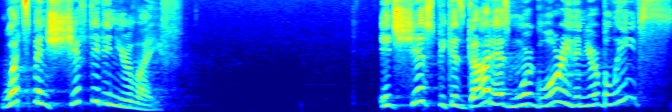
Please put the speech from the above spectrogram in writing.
What's been shifted in your life? It shifts because God has more glory than your beliefs.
